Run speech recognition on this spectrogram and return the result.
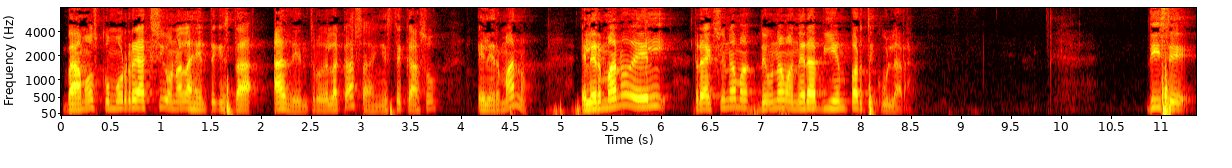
Vamos cómo reacciona la gente que está adentro de la casa, en este caso, el hermano. El hermano de él reacciona de una manera bien particular. Dice,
